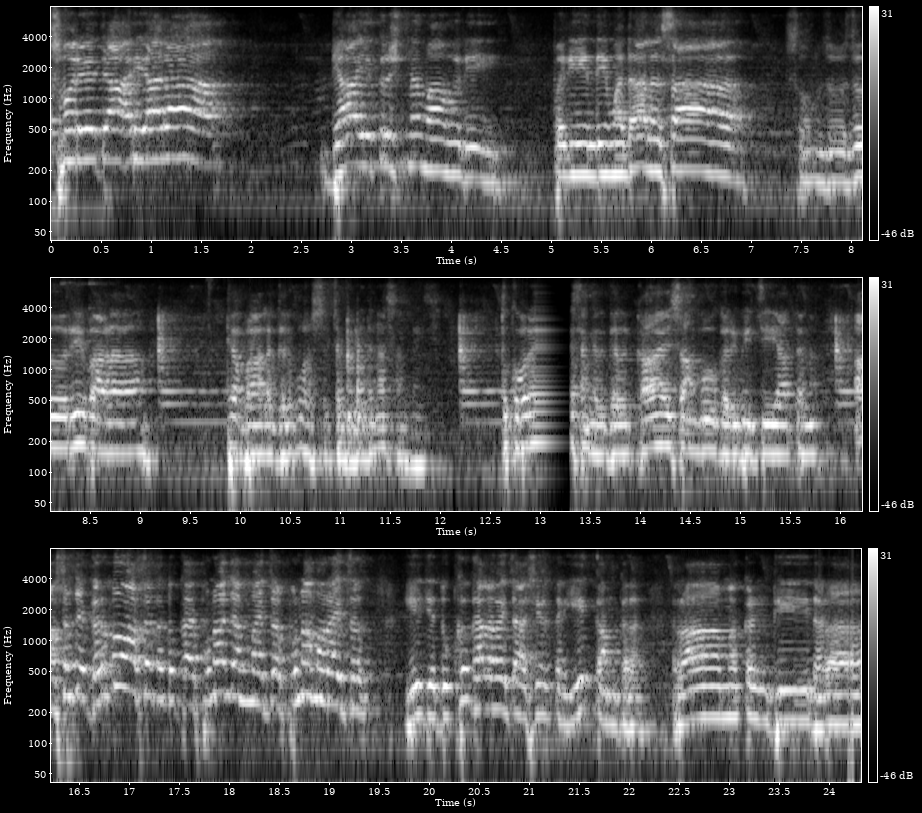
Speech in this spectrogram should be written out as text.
स्मरे त्या हरिहरा ध्याय कृष्ण मावली. परिंदे मदालसा समजो जो रे बाळा. त्या बाळाला गर्भवासाच्या वेदना सांगायची. तू कोणा सांगत गर काय सांगू गरिबीची यातना? असं जे गर्भवासाचं दुःख आहे पुन्हा जन्मायचं पुन्हा मरायचं? हे जे दुःख घालवायचं असेल तर एक काम करा. रामकंठी धरा.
